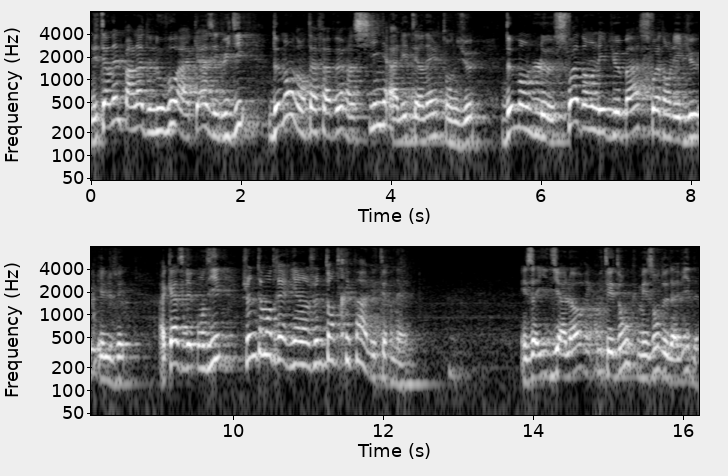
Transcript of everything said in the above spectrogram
L'Éternel parla de nouveau à Akaz et lui dit Demande en ta faveur un signe à l'Éternel ton Dieu. Demande-le soit dans les lieux bas, soit dans les lieux élevés. Akaz répondit Je ne demanderai rien, je ne tenterai pas à l'Éternel. Ésaïe dit alors Écoutez donc, maison de David,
